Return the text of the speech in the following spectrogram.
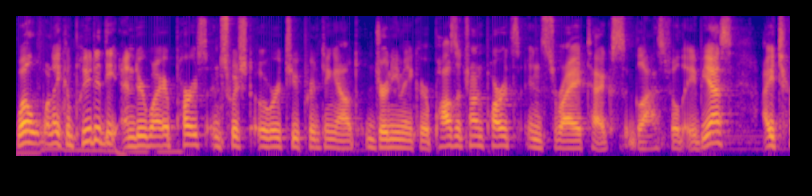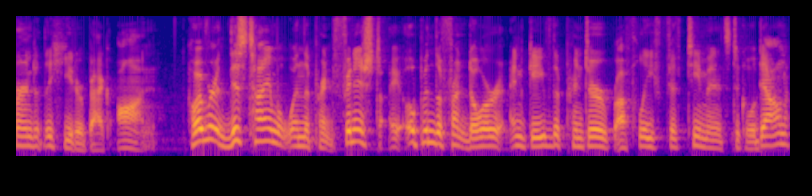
Well, when I completed the Enderwire parts and switched over to printing out Journeymaker positron parts in Siraya glass-filled ABS, I turned the heater back on. However, this time when the print finished, I opened the front door and gave the printer roughly 15 minutes to cool down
